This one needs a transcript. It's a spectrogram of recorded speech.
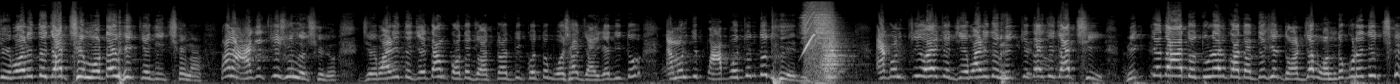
যে বাড়িতে যাচ্ছে মোটেই ভিক্ষে দিচ্ছে না। মানে আগে কি সুন্দর ছিল? যে বাড়িতে যেতাম, কত যত্নার্থী করতো, বসার জায়গা দিত, এমনকি পা পর্যন্ত ধুয়ে দিত। এখন কি হয়েছে? যে বাড়িতে ভিক্ষে চাইতে যাচ্ছি, ভিক্ষে দেওয়া তো দূরের কথা, দেখে দরজা বন্ধ করে দিচ্ছে।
